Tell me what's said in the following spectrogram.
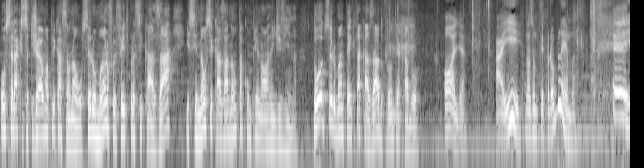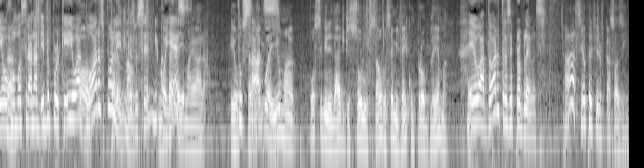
Ou será que isso aqui já é uma aplicação? Não, o ser humano foi feito para se casar e se não se casar não está cumprindo a ordem divina. Todo ser humano tem que estar tá casado, pronto e acabou. Olha, aí nós vamos ter problema. Eita. E eu vou mostrar na Bíblia porque eu oh, adoro as polêmicas. Pera, você me conhece? Peraí, Mayara. Eu tu trago sabes. aí uma possibilidade de solução, você me vem com problema? Eu adoro trazer problemas. Ah, sim, eu prefiro ficar sozinho.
